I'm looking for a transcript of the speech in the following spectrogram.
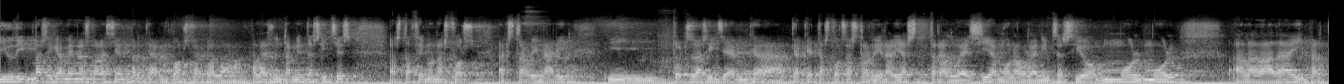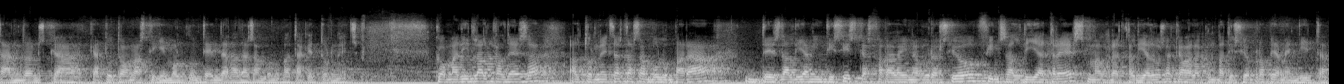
I ho dic bàsicament ens mereixem perquè em consta que l'Ajuntament la, que de Sitges està fent un esforç extraordinari i tots desitgem que, que aquest esforç extraordinari es tradueixi en una organització molt, molt elevada i per tant doncs, que, que tothom estigui molt content d'haver desenvolupat aquest torneig. Com ha dit l'alcaldessa, el torneig es desenvoluparà des del dia 26, que es farà la inauguració, fins al dia 3, malgrat que el dia 2 acaba la competició pròpiament dita.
